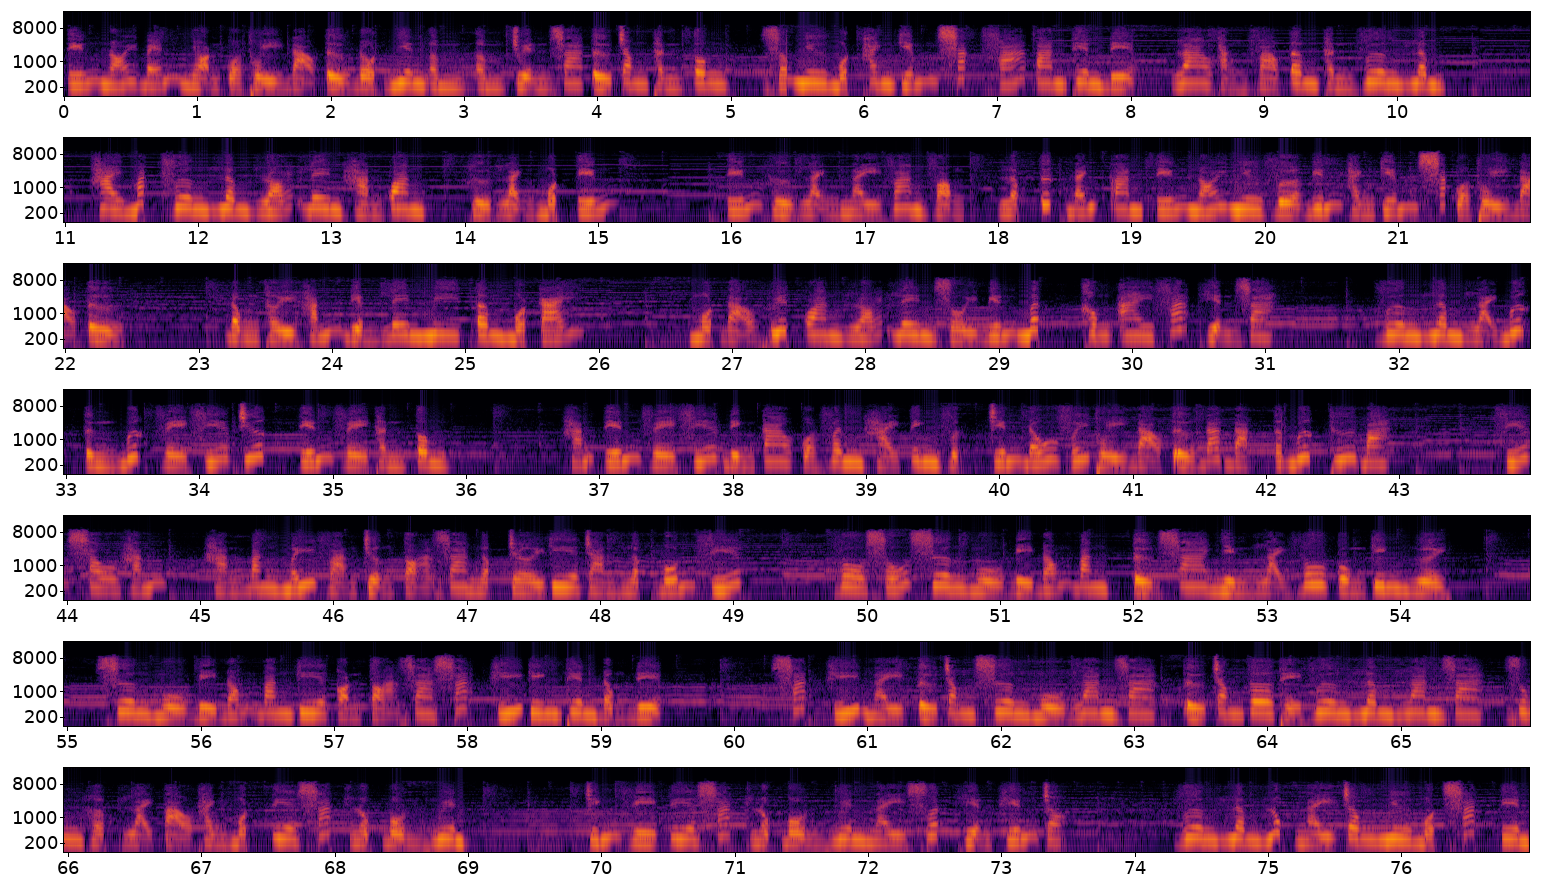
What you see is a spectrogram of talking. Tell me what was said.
Tiếng nói bén nhọn của thủy đạo tử đột nhiên ầm ầm truyền ra từ trong thần tôn, giống như một thanh kiếm sắc phá tan thiên địa, lao thẳng vào tâm thần Vương Lâm. Hai mắt Vương Lâm lóe lên hàn quang, hừ lạnh một tiếng. Tiếng hừ lạnh này vang vọng, lập tức đánh tan tiếng nói như vừa biến thành kiếm sắc của thủy đạo tử. Đồng thời hắn điểm lên mi tâm một cái. Một đạo huyết quang lói lên rồi biến mất, không ai phát hiện ra. Vương Lâm lại bước từng bước về phía trước, tiến về thần tông. Hắn tiến về phía đỉnh cao của Vân Hải tinh vực chiến đấu với thủy đạo tử đã đạt tới bước thứ ba. Phía sau hắn hàn băng mấy vạn trượng tỏa ra ngập trời kia tràn ngập bốn phía. Vô số sương mù bị đóng băng từ xa nhìn lại vô cùng kinh người. Sương mù bị đóng băng kia còn tỏa ra sát khí kinh thiên động địa. Sát khí này từ trong sương mù lan ra, từ trong cơ thể vương lâm lan ra, dung hợp lại tạo thành một tia sát lục bổn nguyên. Chính vì tia sát lục bổn nguyên này xuất hiện khiến cho Vương Lâm lúc này trông như một sát tiên.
